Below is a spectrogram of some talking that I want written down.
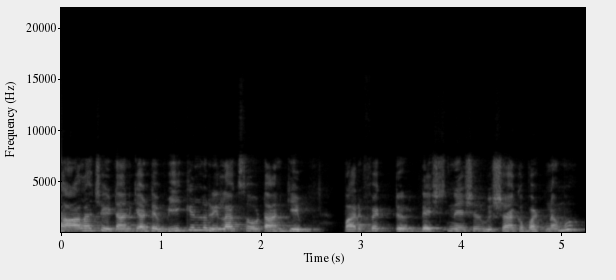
చాలా చేయటానికి అంటే వీకెండ్లో రిలాక్స్ అవడానికి పర్ఫెక్ట్ డెస్టినేషన్ విశాఖపట్నము.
